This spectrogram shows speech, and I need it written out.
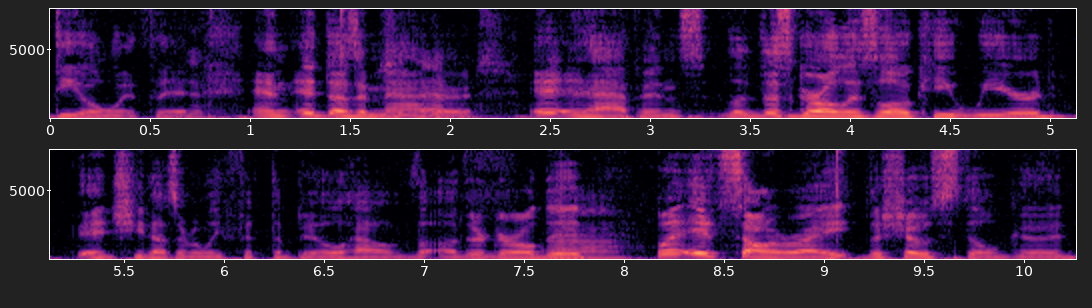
deal with it, and it doesn't matter. It, it happens. This girl is low key weird, and she doesn't really fit the bill how the other girl did. Ah. But it's all right. The show's still good.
